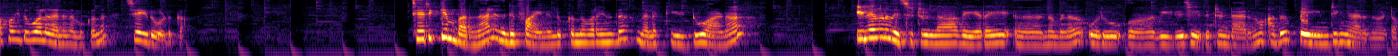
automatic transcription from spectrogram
അപ്പോൾ ഇതുപോലെ തന്നെ നമുക്കൊന്ന് ചെയ്തു കൊടുക്കാം. ശരിക്കും പറഞ്ഞാൽ ഇതിന്റെ ഫൈനൽ ലുക്ക് എന്ന് പറയുന്നത് നല്ല കിടുവാണ്. ഇലകൾ വെച്ചിട്ടുള്ള വേറെ നമ്മൾ ഒരു വീഡിയോ ചെയ്തിട്ടുണ്ടായിരുന്നു. അത് പെയിന്റിംഗ് ആയിരുന്നു കേട്ടോ.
